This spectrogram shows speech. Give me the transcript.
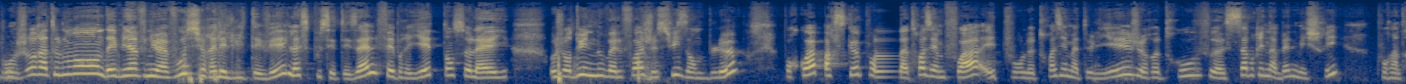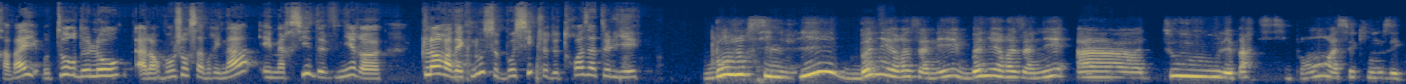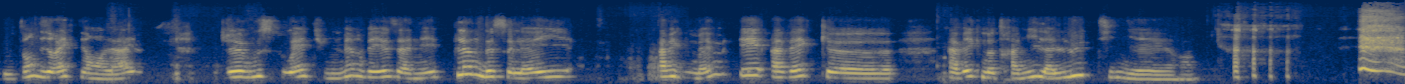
Bonjour à tout le monde et bienvenue à vous sur LLU TV. Laisse pousser tes ailes, fais briller ton soleil. Aujourd'hui, une nouvelle fois, je suis en bleu. Pourquoi? Parce que pour la troisième fois et pour le troisième atelier, je retrouve Sabrina Benmeshri pour un travail autour de l'eau. Alors bonjour Sabrina et merci de venir euh, clore avec nous ce beau cycle de trois ateliers. Bonjour Sylvie, bonne et heureuse année, bonne et heureuse année à tous les participants, à ceux qui nous écoutent en direct et en live. Je vous souhaite une merveilleuse année pleine de soleil avec vous-même et avec, euh, notre amie la lutinière.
